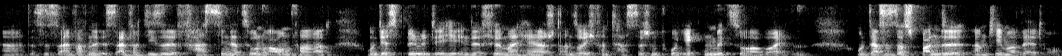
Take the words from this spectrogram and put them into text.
Ja, das ist einfach, eine, ist einfach diese Faszination Raumfahrt und der Spirit, der hier in der Firma herrscht, an solch fantastischen Projekten mitzuarbeiten. Und das ist das Spannende am Thema Weltraum.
